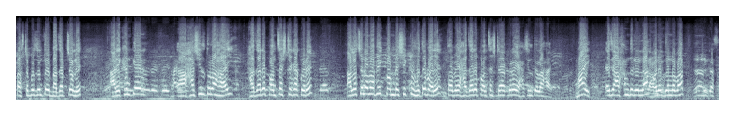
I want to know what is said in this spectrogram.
পাঁচটা পর্যন্ত বাজার চলে। আর এখানকার হাসিল তোলা হয় হাজারে পঞ্চাশ টাকা করে। আলোচনা মাফিক কম বেশি একটু হতে পারে তবে হাজারে পঞ্চাশ টাকা করে হাসিল তোলা হয় ভাই এই যে আলহামদুলিল্লাহ। অনেক ধন্যবাদ। ঠিক আছে।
